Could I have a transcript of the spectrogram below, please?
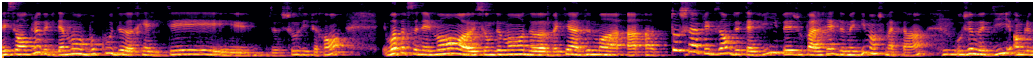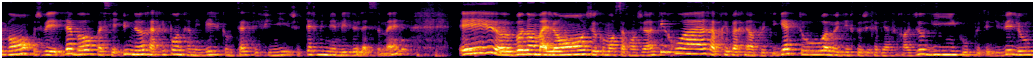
Mais ça englobe évidemment beaucoup de réalités et de choses différentes. Et moi, personnellement, euh, si on me demande, euh, ben, tiens, donne-moi un, tout simple exemple de ta vie, ben, je vous parlerai de mes dimanches matins, mmh. où je me dis, en me levant, je vais d'abord passer une heure à répondre à mes mails, comme ça c'est fini, je termine mes mails de la semaine. Et euh, bon an, mal an, je commence à ranger un tiroir, à préparer un petit gâteau, à me dire que j'irai bien faire un jogging ou peut-être du vélo.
